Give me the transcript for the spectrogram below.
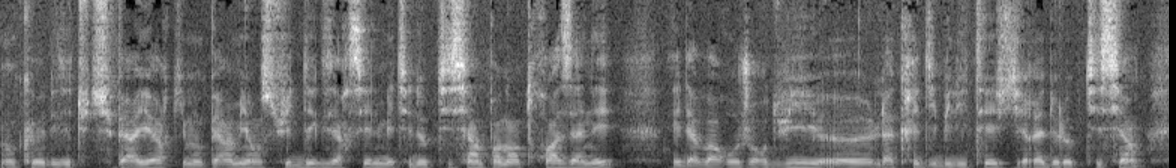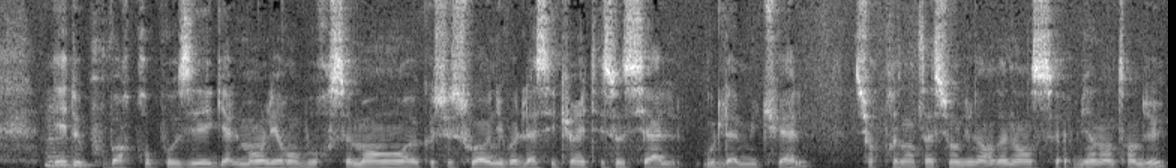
donc euh, des études supérieures qui m'ont permis ensuite d'exercer le métier d'opticien pendant trois années et d'avoir aujourd'hui euh, la crédibilité, je dirais, de l'opticien mm. et de pouvoir proposer également les remboursements, euh, que ce soit au niveau de la sécurité sociale ou de la mutuelle, sur présentation d'une ordonnance, bien entendu.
